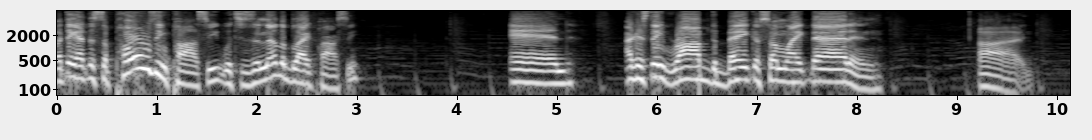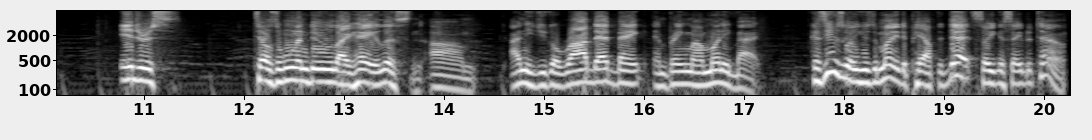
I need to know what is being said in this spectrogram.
But they got this opposing posse, which is another black posse. And I guess they robbed the bank or something like that. And uh, Idris tells the one dude, like, hey, listen, um, I need you to go rob that bank and bring my money back. Because he was going to use the money to pay off the debt so he can save the town.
